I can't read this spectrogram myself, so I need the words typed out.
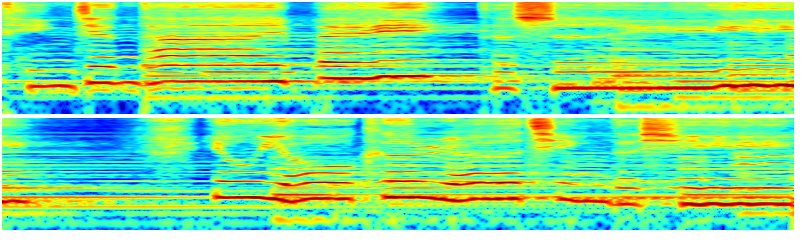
听见台北的声音，拥有颗热情的心，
